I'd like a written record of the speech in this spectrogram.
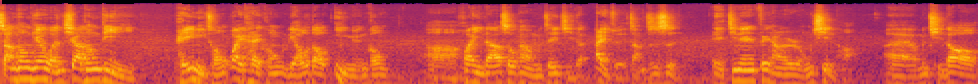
上通天文，下通地理，陪你从外太空聊到应员工啊！欢迎大家收看我们这一集的爱嘴长知识。哎，今天非常的荣幸哈，呃，我们请到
